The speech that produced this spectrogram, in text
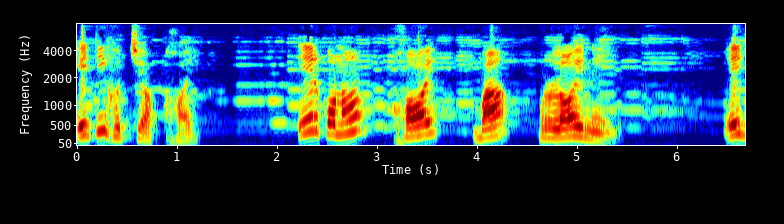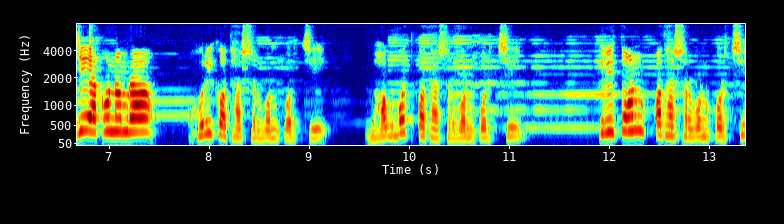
এটি হচ্ছে অক্ষয়। এর কোনো ক্ষয় বা প্রলয় নেই। এই যে এখন আমরা হরি কথা শ্রবণ করছি, ভগবত কথা শ্রবণ করছি, কীর্তন কথা শ্রবণ করছি,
